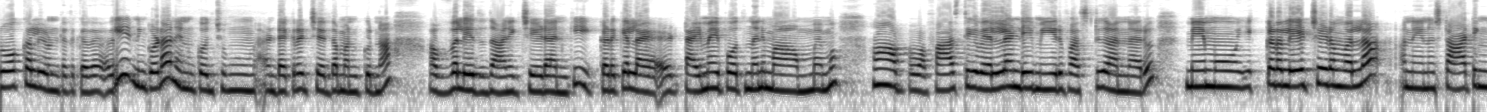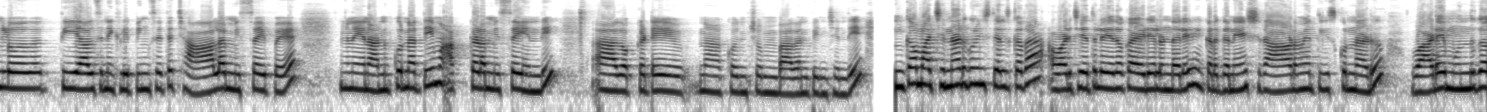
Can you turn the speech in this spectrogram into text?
రోకలు రంగోలీ ఉంటుంది కదా. అది నేను కూడా నేను కొంచెం డెకరేట్ చేద్దాం అనుకున్నా. అవ్వలేదు దానికి చేయడానికి. ఇక్కడికే లై- టైం అయిపోతుందని మా అమ్మ ఏమో ఫాస్ట్గా వెళ్ళండి మీరు ఫస్ట్ అన్నారు. మేము ఇక్కడ లేట్ చేయడం వల్ల నేను స్టార్టింగ్లో తీయాల్సిన క్లిప్పింగ్స్ అయితే చాలా మిస్ అయిపోయాయి. నేను అనుకున్న థీమ్ అక్కడ మిస్ అయింది. అదొక్కటే నాకు కొంచెం బాధ అనిపించింది. ఇంకా మా చిన్నాడు గురించి తెలుసు కదా వాడి చేతిలో ఏదో ఒక ఐడియాలు ఉండాలి. ఇక్కడ గణేష్ రావడమే తీసుకున్నాడు. వాడే ముందుగా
